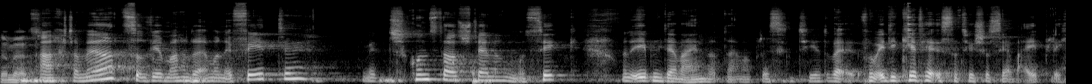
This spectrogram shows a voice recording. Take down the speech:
8. März. 8. März und wir machen da immer eine Fete mit Kunstausstellung, Musik und eben der Wein wird da immer präsentiert. Weil vom Etikett her ist natürlich schon sehr weiblich.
